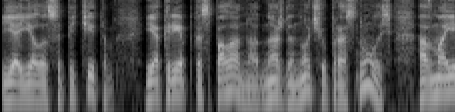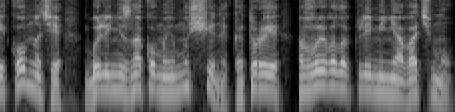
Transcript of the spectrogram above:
Я ела с аппетитом. Я крепко спала, но однажды ночью проснулась, а в моей комнате были незнакомые мужчины, которые выволокли меня во тьму.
